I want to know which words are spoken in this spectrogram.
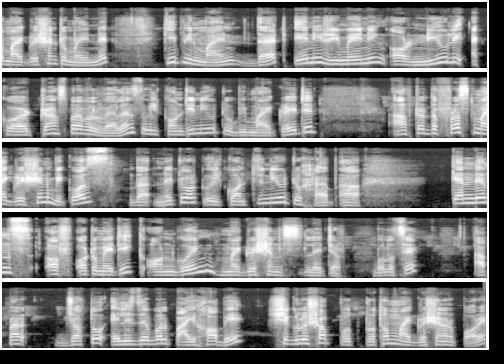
the migration to mainnet keep in mind that any remaining or newly acquired transferable balance will continue to be migrated after the first migration because the network will continue to have a cadence of automatic ongoing migrations later বলেছে আপনার যত এলিজেবল পাই হবে সেগুলো সব প্রথম মাইগ্রেশনের পরে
